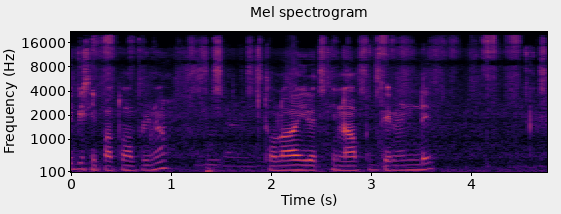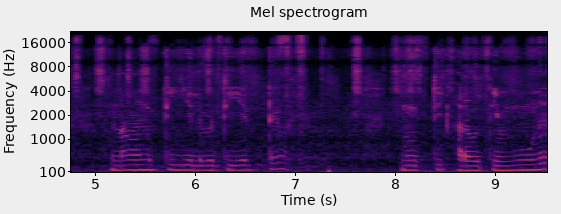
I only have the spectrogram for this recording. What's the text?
ஏபிசி பார்த்தோம் அப்படின்னா தொள்ளாயிரத்தி நாற்பத்தி ரெண்டு நானூற்றி எழுபத்தி எட்டு நூற்றி அறுபத்தி மூணு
